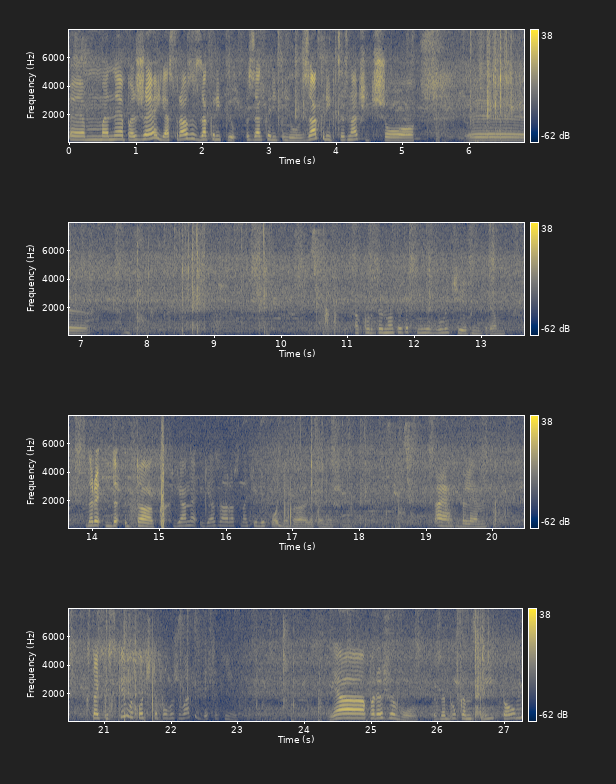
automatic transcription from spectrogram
е, мене ПЖ, я сразу закріплю. закріплю. Закріп це значить, що. Е, а координати такі величезні прям. До ре- д- так, я не я зараз на телефоні граю, звісно. Ех, блін. Кстати, з ким ви хочете повиживати 10 днів? Я переживу. Заберу конскриптом.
